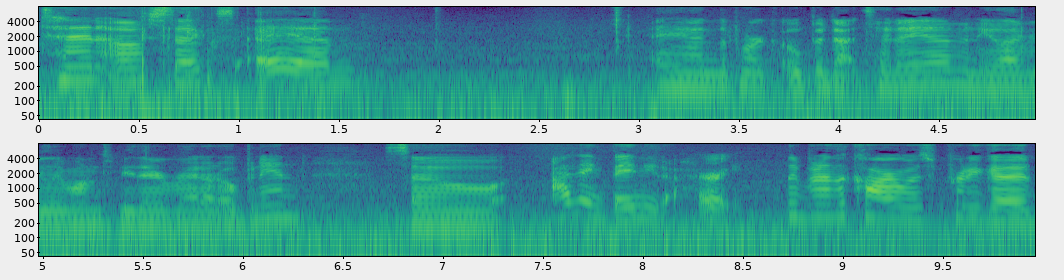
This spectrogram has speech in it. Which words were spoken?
10.06 a.m and the park opened at 10 a.m. and Eli really wanted to be there right at opening. So I think they need to hurry. Sleeping in the car was pretty good.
